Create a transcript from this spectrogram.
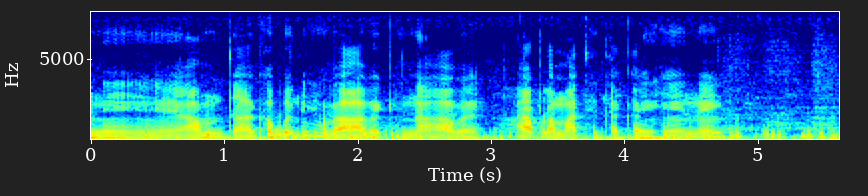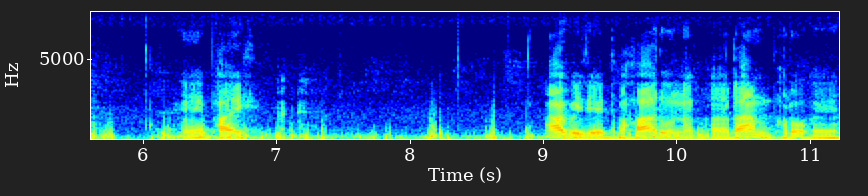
ને આમ તો ખબર નહીં હવે આવે કે ના આવે. આપણા માથે તો કંઈ હે નહીં. હે ભાઈ? આવી જાય તો સારું ન રામ ભરો હે.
